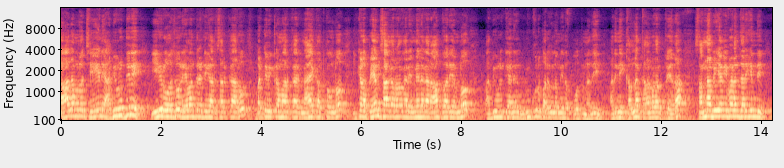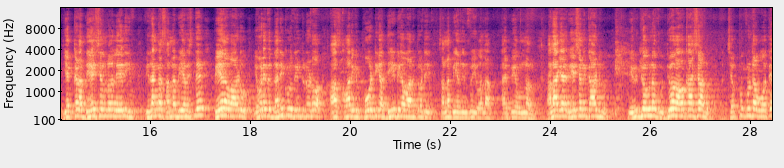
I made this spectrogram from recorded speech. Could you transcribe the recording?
కాలంలో చేయని అభివృద్ధిని ఈ రోజు రేవంత్ రెడ్డి గారి సర్కారు బట్టి విక్రమార్క గారి నాయకత్వంలో ఇక్కడ ప్రేమ్ సాగర్ రావు గారు ఎమ్మెల్యే గారి ఆధ్వర్యంలో అభివృద్ధి అనేది ఉరుకులు పరుగుల మీద పోతున్నది. అది నీ కళ్ళ కనబడట్లేదా? సన్న బియ్యం ఇవ్వడం జరిగింది. ఎక్కడ దేశంలో లేని విధంగా సన్న బియ్యం ఇస్తే పేదవాడు ఎవడైతే ధనికుడు తింటున్నాడో ఆ వారికి పోటీగా ధీటుగా వారితోటి సన్న బియ్యం తింటూ ఇవాళ హ్యాపీగా ఉన్నారు. అలాగే రేషన్ కార్డులు నిరుద్యోగులకు ఉద్యోగ అవకాశాలు చెప్పుకుంటా పోతే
